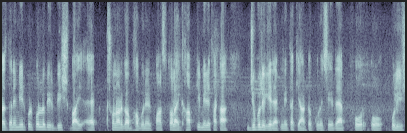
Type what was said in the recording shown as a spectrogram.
রাজধানী মিরপুর পল্লবীর বিশ বাই এক সোনারগাঁও ভবনের পাঁচতলায় ঘাপটি মেরে থাকা যুবলীগের এক নেতাকে আটক করেছে র্যাব ফোর ও পুলিশ।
